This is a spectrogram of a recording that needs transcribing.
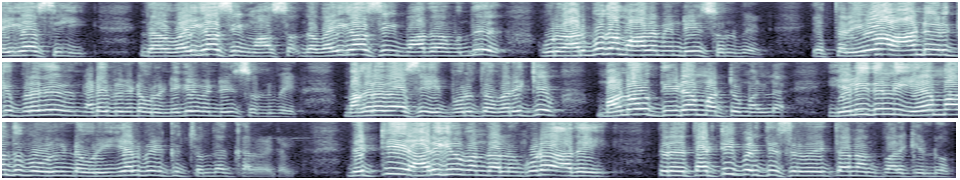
வைகாசி இந்த வைகாசி மாதம் இந்த வைகாசி மாதம் வந்து ஒரு அற்புத மாதம் என்றே சொல்வேன். எத்தனையோ ஆண்டுகளுக்கு பிறகு நடைபெறுகின்ற ஒரு நிகழ்வு என்றே சொல்லுவேன். மகர ராசியை பொறுத்த வரைக்கும் மனோதிடம் மட்டுமல்ல எளிதில் ஏமாந்து போகின்ற ஒரு இயல்பிற்கு சொந்தக்காரர்கள். வெற்றி அருகில் வந்தாலும் கூட அதை பிறகு தட்டி பறித்து செல்வதைத்தான் நான் பார்க்கின்றோம்.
